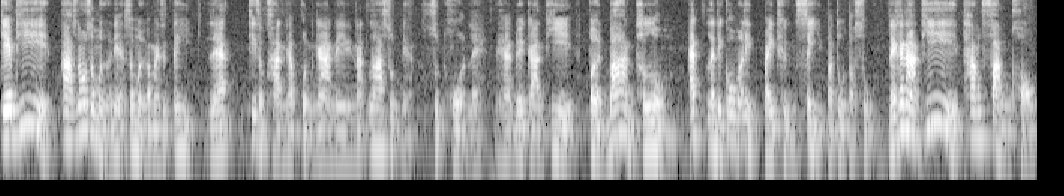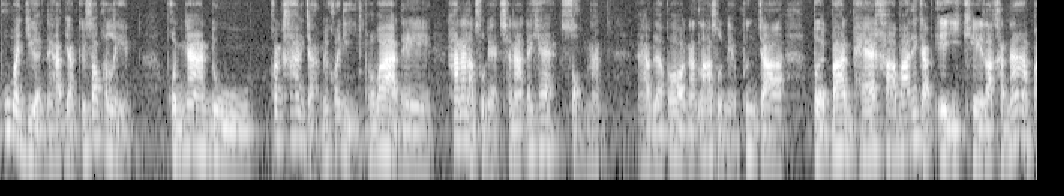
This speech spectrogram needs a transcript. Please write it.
เกมที่อาร์เซนอลเสมอเนี่ยเสมอกับแมนซิตี้และที่สำคัญครับผลงานในนัดล่าสุดเนี่ยสุดโหดเลยนะฮะด้วยการที่เปิดบ้านถล่มแอตเลติโกมาดริดไปถึง 4 ประตูต่อศูนย์ในขณะที่ทางฝั่งของผู้มาเยือนนะครับ อย่างคริสตัลพาเลตผลงานดูค่อนข้างจะไม่ค่อยดี เพราะว่าใน 5นัดหลังสุดเนี่ยชนะได้แค่ 2 นัด นะครับแล้วก็นัดล่าสุดเนี่ยเพิ่งจะเปิดบ้านแพ้คาบ้านให้กับ AEK ลาคาน่าไป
